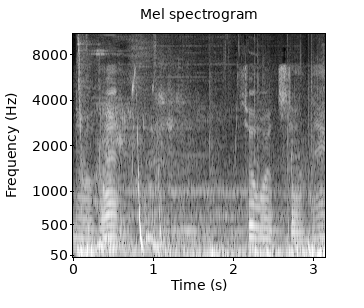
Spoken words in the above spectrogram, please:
No, that. So what's down there?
